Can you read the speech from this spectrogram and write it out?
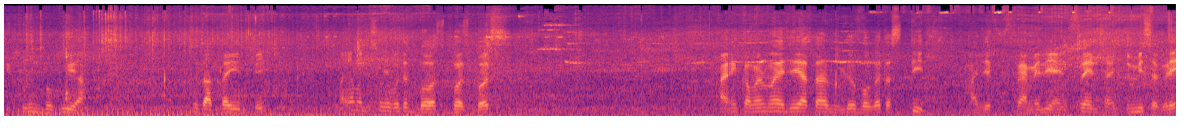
तिकडून बघूया. कसं जाता येईल ते. माझ्यामध्ये सगळे बोलतात बस बस बस. आणि कमेंटमध्ये जे आता व्हिडिओ बघत असतील माझे फॅमिली अँड फ्रेंड्स आहेत तुम्ही सगळे.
